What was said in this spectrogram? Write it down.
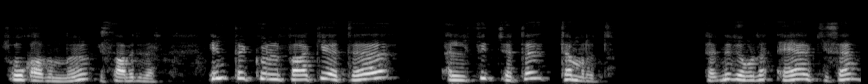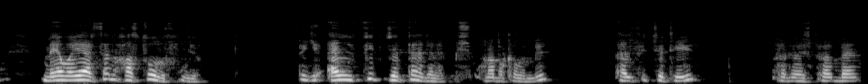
soğuk algınlığı isabet eder. İn tekül fakiyete el ficcete temrit. Evet, ne diyor burada? Eğer ki sen meyve yersen hasta olursun diyor. Peki el ficcete ne demekmiş? Ona bakalım bir. El ficceteyi arkadaşlar ben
